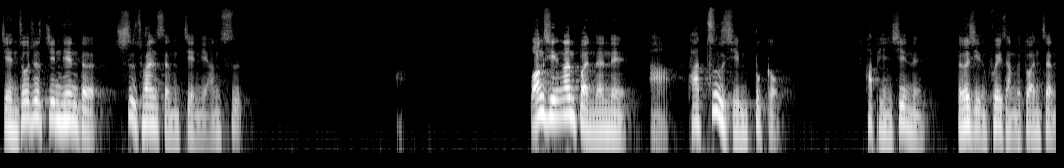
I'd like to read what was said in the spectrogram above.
简州就是今天的四川省简阳市。啊。王行安本人呢啊，他自行不苟，他品性呢德行非常的端正，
